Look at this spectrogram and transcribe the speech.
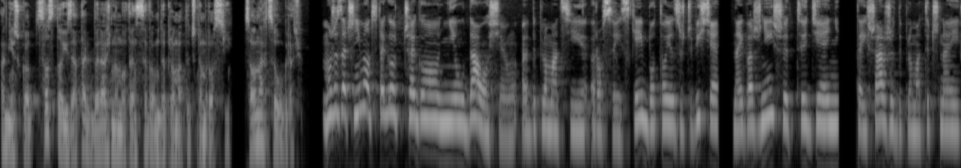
Agnieszko, co stoi za tak wyraźną ofensywą dyplomatyczną Rosji? Co ona chce ugrać? Może zacznijmy od tego, czego nie udało się dyplomacji rosyjskiej, bo to jest rzeczywiście najważniejszy tydzień tej szarży dyplomatycznej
